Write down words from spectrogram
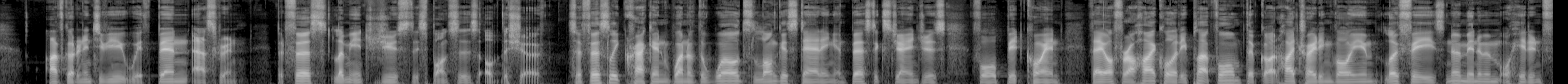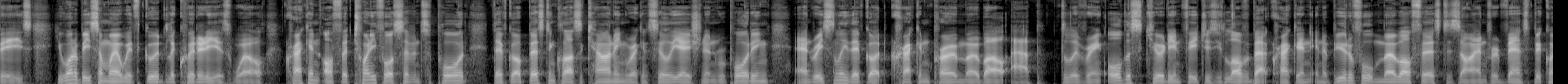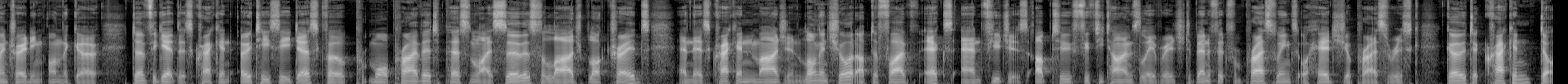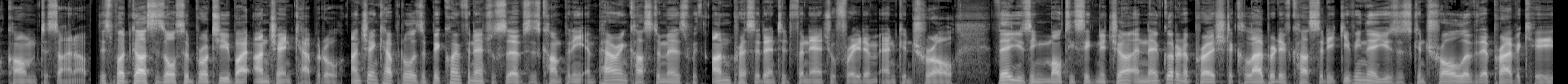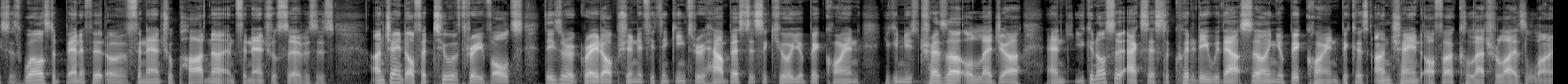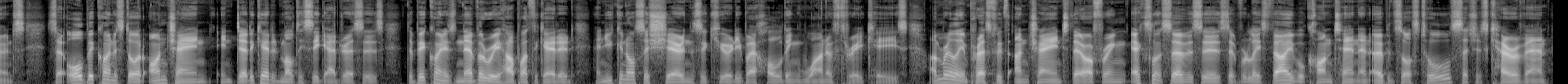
I've got an interview with Ben Askren. But first, let me introduce the sponsors of the show. So, firstly, Kraken, one of the world's longest standing and best exchanges for Bitcoin. They offer a high quality platform, they've got high trading volume, low fees, no minimum or hidden fees. You want to be somewhere with good liquidity as well. Kraken offer 24 7 support, they've got best in class accounting, reconciliation, and reporting, and recently they've got Kraken Pro mobile app delivering all the security and features you love about Kraken in a beautiful mobile first design for advanced Bitcoin trading on the go. Don't forget there's Kraken OTC Desk for more private, personalized service for large block trades, and there's Kraken Margin, long and short up to 5x, and futures up to 50 times leverage to benefit from price swings or hedge your price risk. Go to kraken.com to sign up. This podcast is also brought to you by Unchained Capital. Unchained Capital is a Bitcoin financial services company empowering customers with unprecedented financial freedom and control. They're using multi signature and they've got an approach to collaborative custody, giving their users control over their private keys as well as the benefit of a financial partner and financial services. Unchained offer two of three vaults. These are a great option if you're thinking through how best to secure your Bitcoin. You can use Trezor or Ledger, and you can also access liquidity without selling your Bitcoin because Unchained offer collateralized loans. So all Bitcoin is stored on chain in dedicated multi-sig addresses. The Bitcoin is never rehypothecated, and you can also share in the security by holding one of three keys. I'm really impressed with Unchained. They're offering excellent services. They've released valuable content and open source tools such as Caravan.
